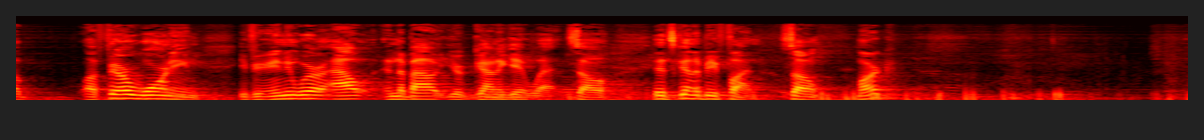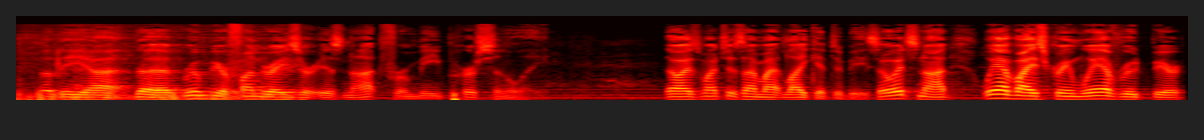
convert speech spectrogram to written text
a, a fair warning if you're anywhere out and about, you're going to get wet. So it's going to be fun. So, Mark? So the, uh, the root beer fundraiser is not for me personally, though as much as I might like it to be. So it's not. We have ice cream, we have root beer,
